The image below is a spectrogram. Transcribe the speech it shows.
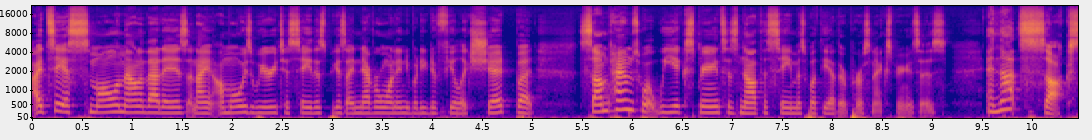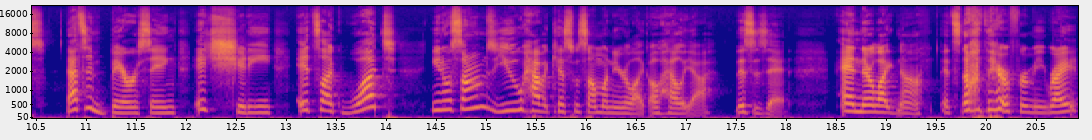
I'd say a small amount of that is, and I, I'm always weary to say this because I never want anybody to feel like shit, but sometimes what we experience is not the same as what the other person experiences. And that sucks. That's embarrassing. It's shitty. It's like, what? You know, sometimes you have a kiss with someone and you're like, oh, hell yeah, this is it and they're like nah it's not there for me right?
